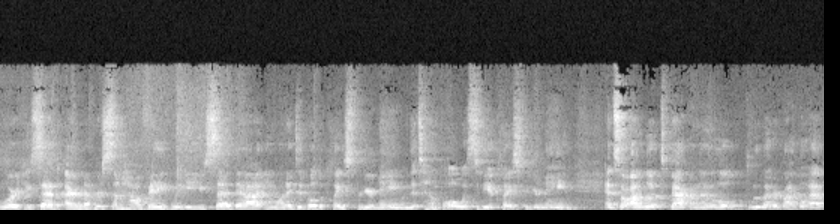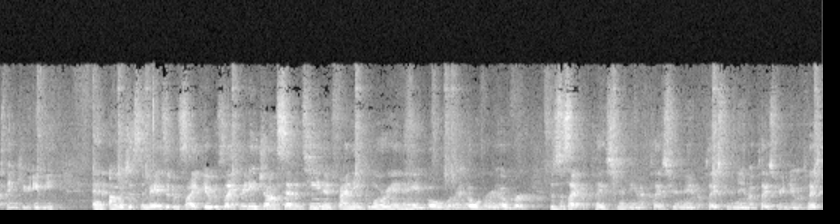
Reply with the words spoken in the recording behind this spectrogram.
Lord, you said, I remember somehow vaguely you said that you wanted to build a place for your name. The temple was to be a place for your name. And so I looked back on the little blue letter Bible app, thank you, Amy, and I was just amazed. It was like it was like reading John 17 and finding glory and name over and over and over. This is like a place for your name, a place for your name, a place for your name, a place for your name, a place.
